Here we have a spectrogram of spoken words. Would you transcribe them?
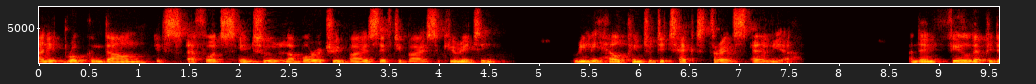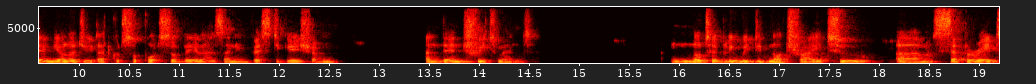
And it broken down its efforts into laboratory biosafety biosecurity, really helping to detect threats earlier. And then field epidemiology that could support surveillance and investigation, and then treatment. Notably, we did not try to um, separate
